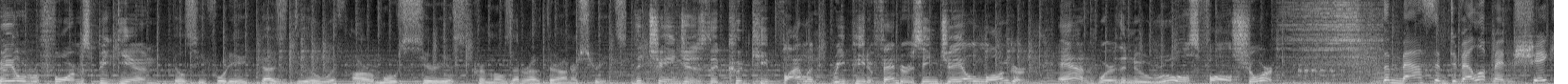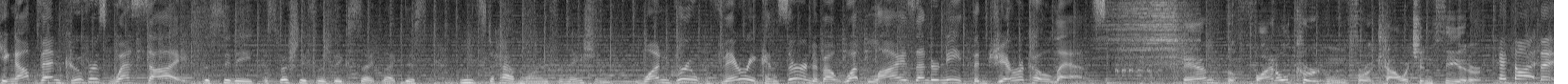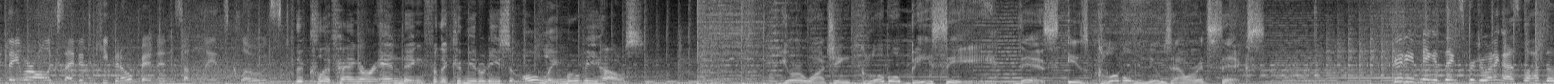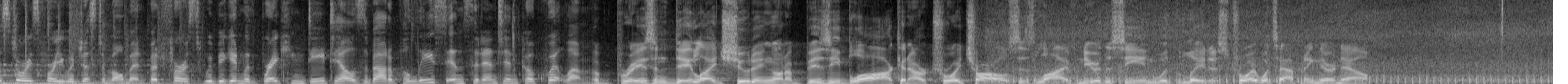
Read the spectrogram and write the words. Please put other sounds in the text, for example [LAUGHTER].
bail reforms begin. Bill C 48 does deal with our most serious criminals that are out there on our streets. The changes that could keep violent repeat offenders in jail longer, and where the new rules fall short. The massive development shaking up Vancouver's west side. The city, especially for a big site like this, needs to have more information. One group very concerned about what lies underneath the Jericho lands. And the final curtain for a Cowichan theater. I thought that they were all excited to keep it open, and suddenly it's closed. The cliffhanger ending for the community's only movie house. You're watching Global BC. This is Global News Hour at 6. Good evening and thanks for joining us. We'll have those stories for you in just a moment. But first, we begin with breaking details about a police incident in Coquitlam. A brazen daylight shooting on a busy block, and our Troy Charles is live near the scene with the latest. Troy, what's happening there now?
